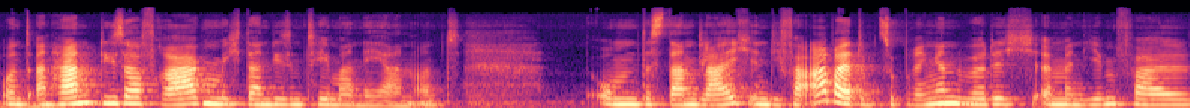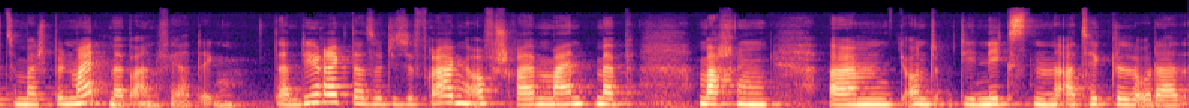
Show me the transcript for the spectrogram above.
und anhand dieser Fragen mich dann diesem Thema nähern. Und um das dann gleich in die Verarbeitung zu bringen, würde ich ähm, in jedem Fall zum Beispiel ein Mindmap anfertigen. Dann direkt also diese Fragen aufschreiben, Mindmap machen ähm, und die nächsten Artikel oder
